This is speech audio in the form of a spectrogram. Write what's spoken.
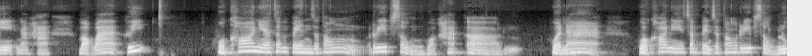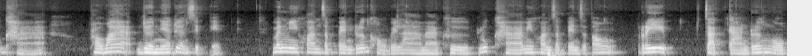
นี้นะคะ บอกว่าเฮ้ยหัวข้อนี้จำเป็นจะต้องรีบส่งหัวข้อหัวหน้า หัวข้อนี้จำเป็นจะต้องรีบส่งลูกค้า เพราะว่าเดือนนี้เดือน 11 มันมีความจำเป็นเรื่องของเวลามาคือลูกค้ามีความจำเป็นจะต้องรีบจัดการเรื่องงบ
